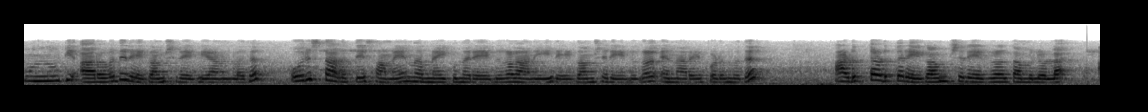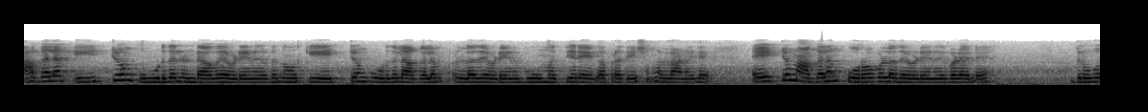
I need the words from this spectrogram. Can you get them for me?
മുന്നൂറ്റി അറുപത് രേഖാംശ രേഖയാണുള്ളത്. ഒരു സ്ഥലത്തെ സമയം നിർണയിക്കുന്ന രേഖകളാണ് ഈ രേഖാംശ രേഖകൾ എന്നറിയപ്പെടുന്നത്. അടുത്തടുത്ത രേഖാംശ രേഖകൾ തമ്മിലുള്ള അകലം ഏറ്റവും കൂടുതൽ ഉണ്ടാവുക എവിടെയാണ്? ഇവിടെ നോക്കിയേ ഏറ്റവും കൂടുതൽ അകലം ഉള്ളത് എവിടെയാണ്? ഭൂമധ്യരേഖ പ്രദേശങ്ങളിലാണ് അല്ലേ? ഏറ്റവും അകലം കുറവുള്ളത് എവിടെയാണ്? ഇവിടെ അല്ലേ? ധ്രുവ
